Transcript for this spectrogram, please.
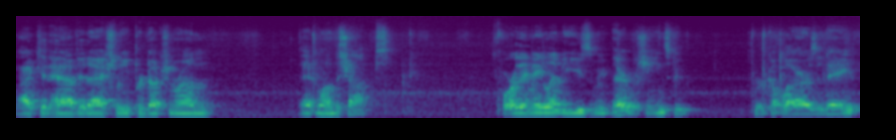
I could have it actually production run at one of the shops. Or they may let me use their machines to, for a couple hours a day.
